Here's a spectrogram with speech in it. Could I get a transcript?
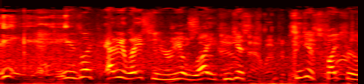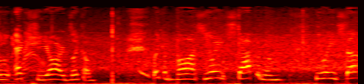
He, he's like Eddie Lacy in real life. He just he just fights for the extra yards like a like a boss. You ain't stopping him. You ain't stop.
